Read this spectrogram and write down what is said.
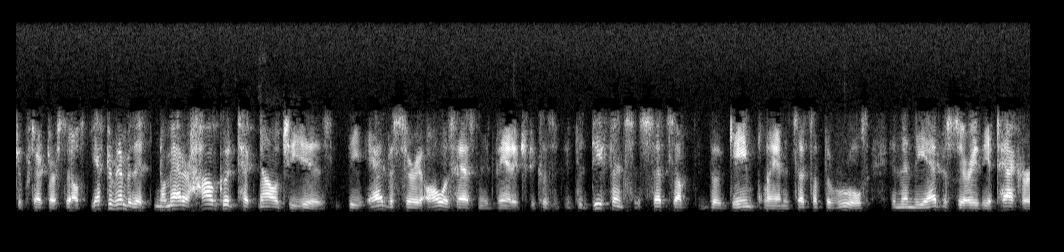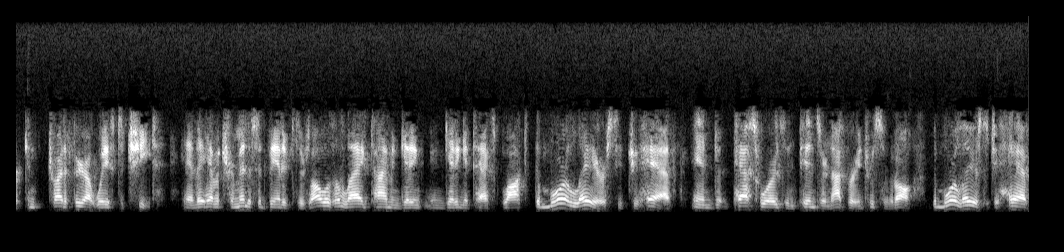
to protect ourselves. You have to remember that no matter how good technology is, the adversary always has an advantage because the defense sets up the game plan, it sets up the rules, and then the adversary, the attacker, can try to figure out ways to cheat. And they have a tremendous advantage. There's always a lag time in getting in getting attacks blocked. The more layers that you have, and passwords and pins are not very intrusive at all. The more layers that you have,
